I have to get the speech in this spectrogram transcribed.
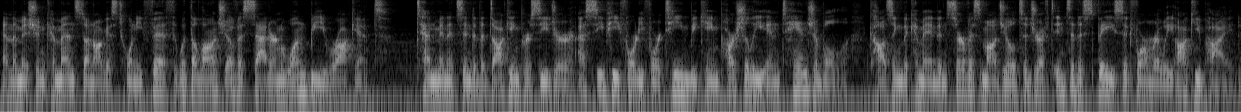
and the mission commenced on August 25th with the launch of a Saturn 1B rocket. 10 minutes into the docking procedure, SCP-4014 became partially intangible, causing the Command and Service Module to drift into the space it formerly occupied.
